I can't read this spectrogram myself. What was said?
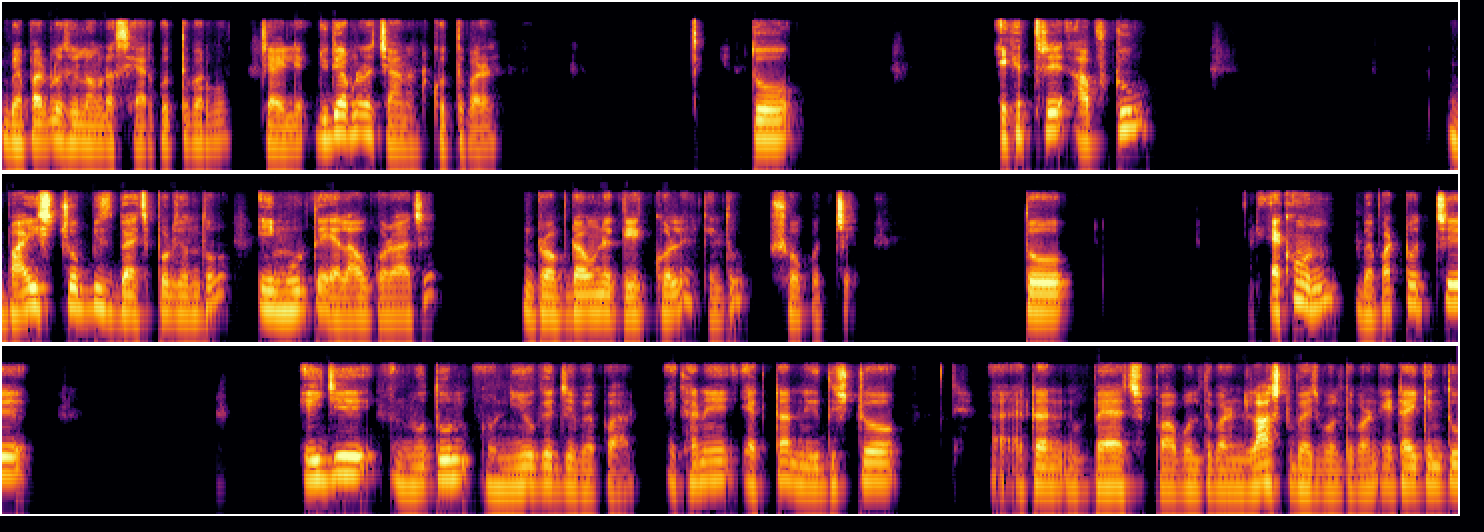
ব্যাপারগুলো সেগুলো আমরা শেয়ার করতে পারব চাইলে। যদি আপনারা চান করতে পারেন। তো এক্ষেত্রে আপ টু বাইশ চব্বিশ ব্যাচ পর্যন্ত এই মুহূর্তে অ্যালাউ করা আছে। ড্রপডাউনে ক্লিক করলে কিন্তু শো করছে। তো এখন ব্যাপারটা হচ্ছে এই যে নতুন নিয়োগের যে ব্যাপার, এখানে একটা নির্দিষ্ট একটা ব্যাচ বা বলতে পারেন লাস্ট ব্যাচ বলতে পারেন, এটাই কিন্তু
